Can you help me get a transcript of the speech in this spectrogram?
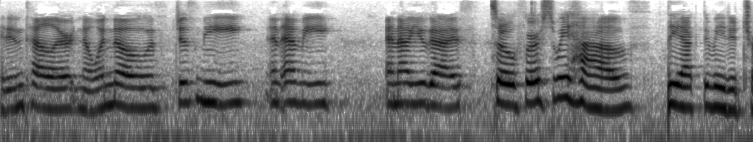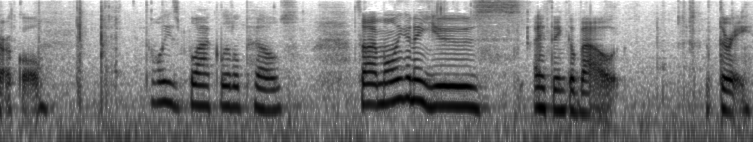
I didn't tell her, no one knows, just me and Emmy and now you guys. So first we have the activated charcoal. All these black little pills. So I'm only gonna use, I think about three.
